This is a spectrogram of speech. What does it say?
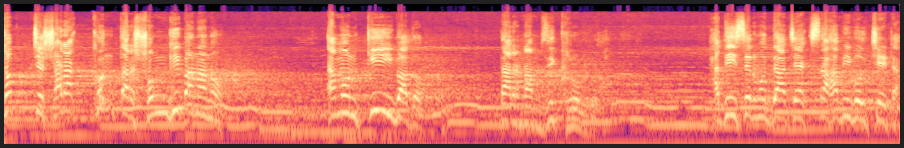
সবচেয়ে সারাক্ষণ তার সঙ্গী বানানো এমন কি ইবাদত? তার নাম জিক্রুল্লাহ। হাদিসের মধ্যে আছে, এক সাহাবি বলছে এটা।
